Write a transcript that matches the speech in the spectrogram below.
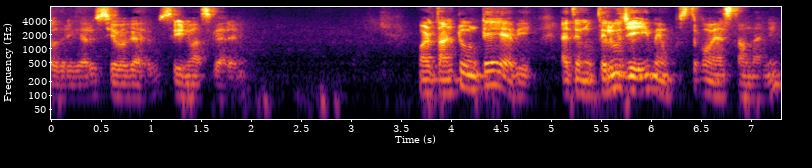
చౌదరి గారు శివ గారు శ్రీనివాస్ గారు అని. వాళ్ళతో అంటూ ఉంటే అవి అయితే నువ్వు తెలుగు చేయి మేము పుస్తకం వేస్తాం దాన్ని.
